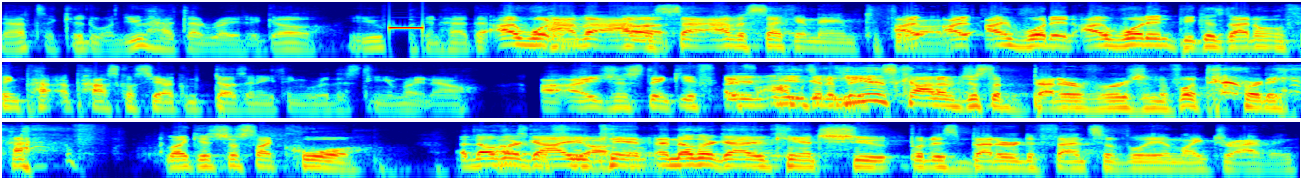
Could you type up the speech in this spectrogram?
That's a good one. You had that ready to go. You fucking had that. I wouldn't. I have a, I have, uh, a, I have a second name to throw I, I, I, wouldn't. I wouldn't because I don't think pa- Pascal Siakam does anything with this team right now. I, I just think if, if I am gonna, be. he make, is kind of just a better version of what they already have. Like it's just like cool. Another Pascal guy Siakam. who can't. Another guy who can't shoot, but is better defensively and like driving.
